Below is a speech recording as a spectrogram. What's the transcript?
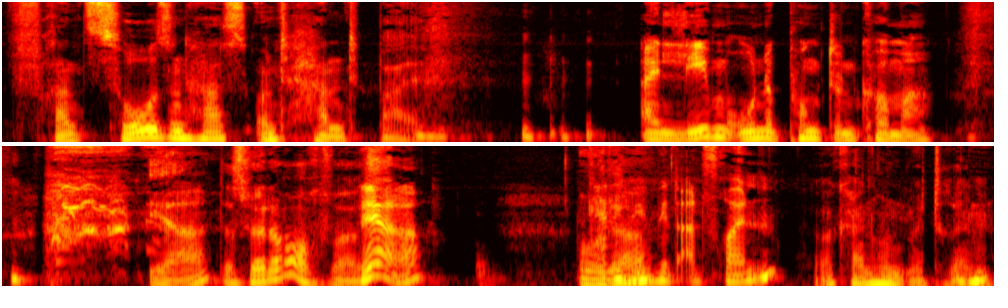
Franzosenhass und Handball. Ein Leben ohne Punkt und Komma. Ja, das wäre doch auch was. Ja. Kann ich Oder? mich mit anfreunden? War kein Hund mit drin.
